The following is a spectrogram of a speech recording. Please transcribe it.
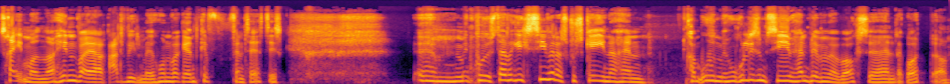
tre måneder. Hende var jeg ret vild med. Hun var ganske fantastisk. Øhm, men kunne jo stadigvæk ikke sige, hvad der skulle ske, når han kom ud. Men hun kunne ligesom sige, at han blev ved med at vokse, og alt er godt. Og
